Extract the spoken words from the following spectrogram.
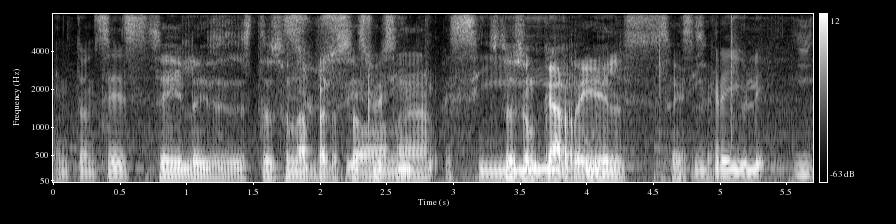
Entonces, Sí, le dices, esto es una persona. es inc- sí, esto es un carril, Es, sí, es sí. increíble. Y,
